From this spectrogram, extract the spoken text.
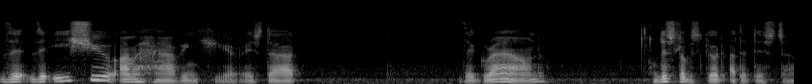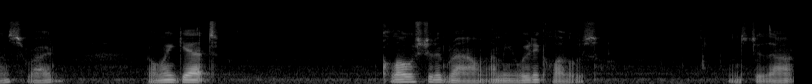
the the issue I'm having here is that the ground this looks good at a distance right? But when we get close to the ground I mean really close let's do that.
